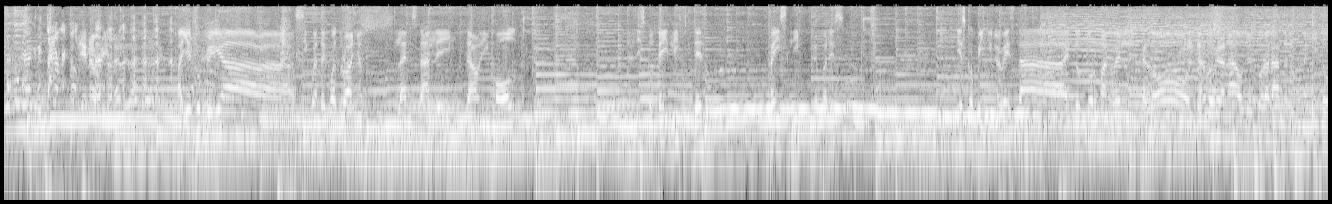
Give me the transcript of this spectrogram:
Yo voy a gritar. Bien, Abril, dale, dale, dale. Ayer cumpliría 54 años Lance Stanley Downing Hall el disco Daylift de Facelift me parece 10 con 29 está el doctor Manuel, perdón, el doctor Granados, el doctor Aranda en un momentito.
